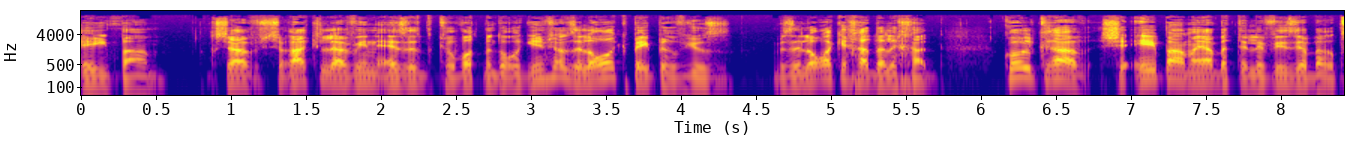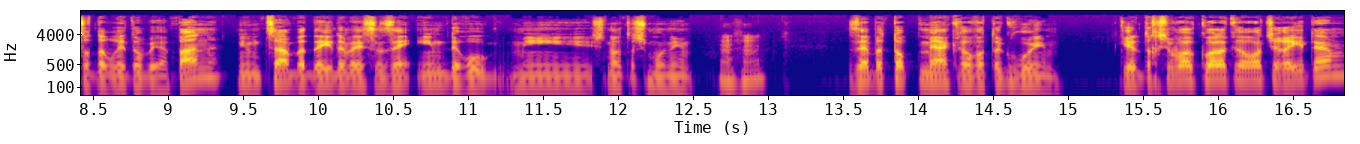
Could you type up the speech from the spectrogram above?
אי פעם. עכשיו, רק להבין איזה קרבות מדורגים שם, זה לא רק pay-per-views, וזה לא רק אחד על אחד. כל קרב שאי פעם היה בטלוויזיה בארצות הברית או ביפן, נמצא ב database הזה עם דירוג משנות ה-80. מהמם. זה בטופ 100 הקרבות הגרועים. כאילו, תחשבו על כל הקרבות שראיתם,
